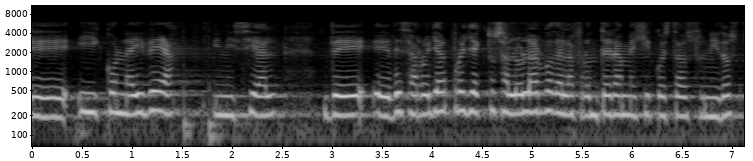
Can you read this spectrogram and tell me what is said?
eh, y con la idea inicial de eh, desarrollar proyectos a lo largo de la frontera México-Estados Unidos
